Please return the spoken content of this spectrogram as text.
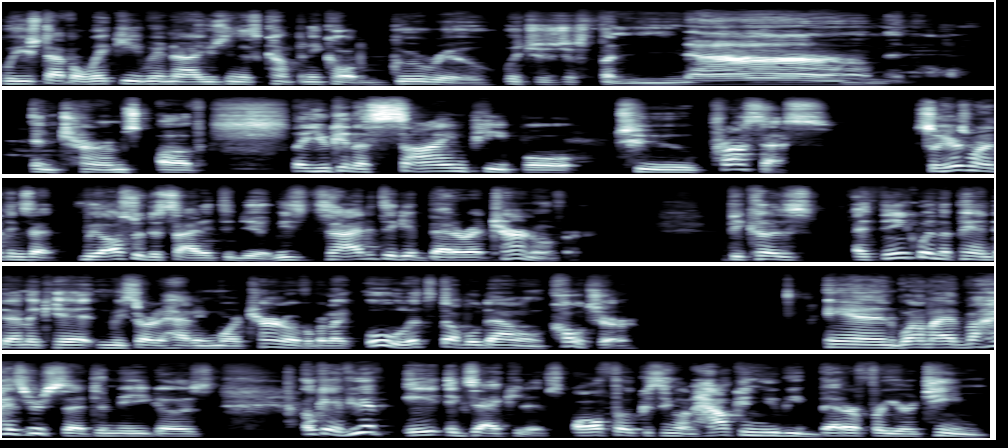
we used to have a wiki. We're now using this company called Guru, which is just phenomenal in terms of that you can assign people to process. So here's one of the things that we also decided to do. We decided to get better at turnover because I think when the pandemic hit and we started having more turnover, we're like, oh, let's double down on culture. And one of my advisors said to me, he goes, okay, if you have eight executives all focusing on how can you be better for your team,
